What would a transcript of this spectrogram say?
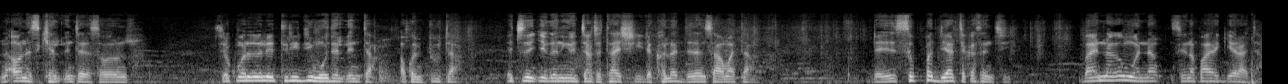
na auna scale ɗinta da sauransu. Sai kuma na zo na 3d model ɗinta a kwamfuta ya ci zan iya ganin yadda ta tashi da kalar da zan sa mata da siffar da ya ta kasance. Bayan na gama wannan sai na fara kera ta.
